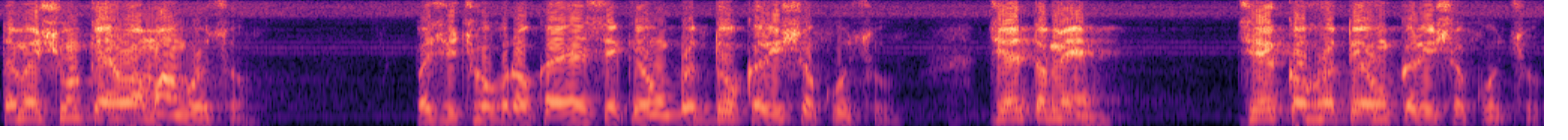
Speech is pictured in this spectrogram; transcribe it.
તમે શું કહેવા માંગો છો? પછી છોકરો કહે છે કે, હું બધું કરી શકું છું. જે તમે જે કહો તે હું કરી શકું છું.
